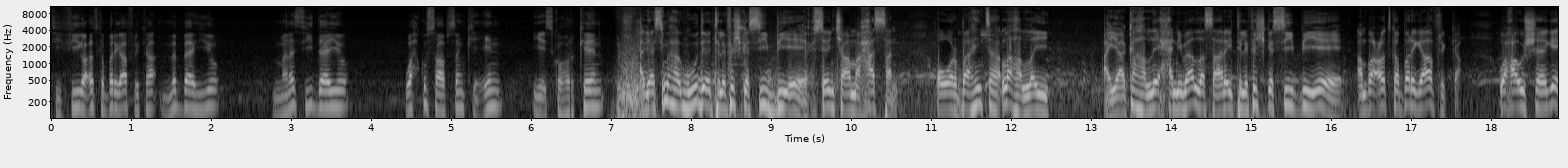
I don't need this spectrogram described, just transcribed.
tv-ga codka bariga afrika ma baahiyo mana sii daayo wax ku saabsan kicin iyo iska horkeen agaasimaha guud ee telefishinka c b a xuseen jaamac xasan oo warbaahinta la hadlay ayaa ka hadlay xanibaad la saaray telefishinka c b a amba codka bariga afrika. Waxa uu sheegay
